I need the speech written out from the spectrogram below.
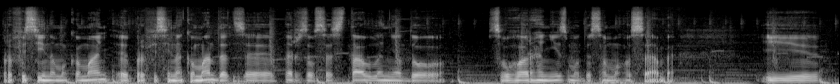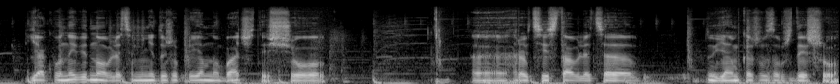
професійному команд... е, професійна команда це перш за все ставлення до свого організму, до самого себе. І як вони відновляться, мені дуже приємно бачити, що е, гравці ставляться. Ну, я їм кажу завжди, що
